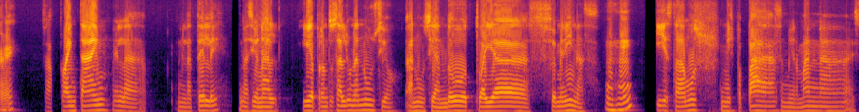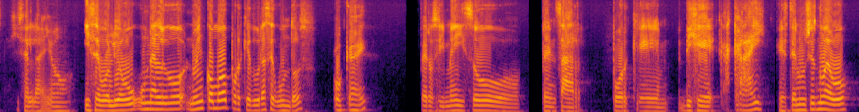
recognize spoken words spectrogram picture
O sea, prime time en la, en la tele nacional y de pronto sale un anuncio anunciando toallas femeninas. Y estábamos mis papás, mi hermana, Gisela y yo. Y se volvió un algo, no incómodo porque dura segundos. Ok. Pero sí me hizo pensar porque dije, ah, caray, este anuncio es nuevo.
